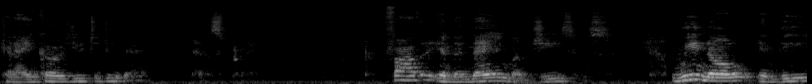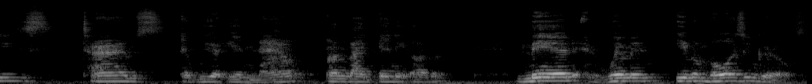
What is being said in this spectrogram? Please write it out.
Can I encourage you to do that? Let us pray. Father, in the name of Jesus, we know in these times that we are in now, unlike any other, men and women, even boys and girls,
